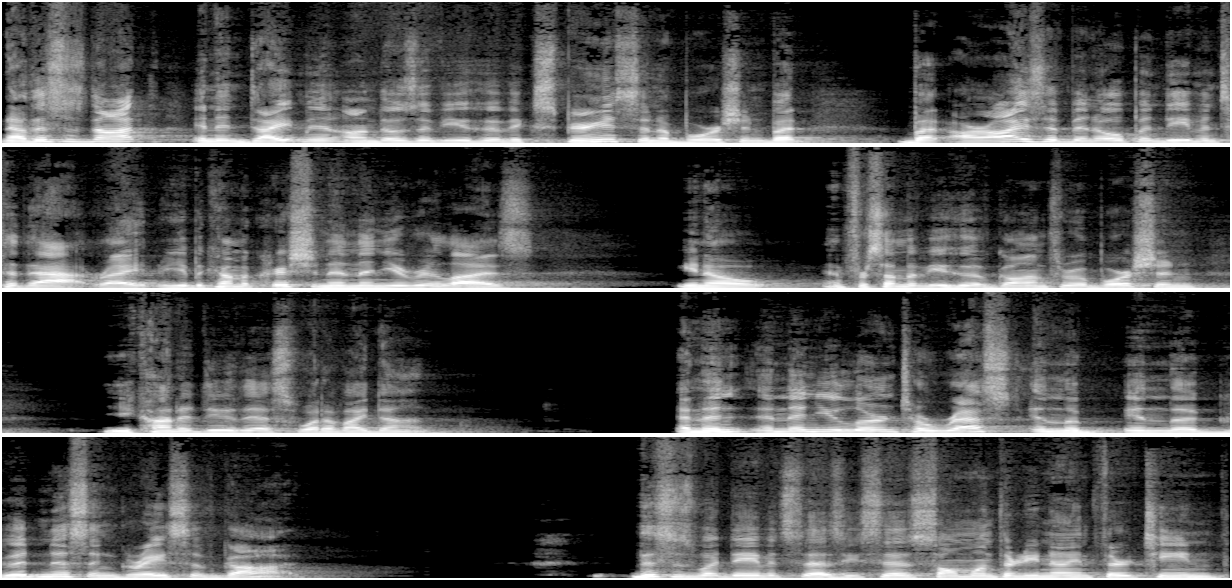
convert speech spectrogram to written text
Now, this is not an indictment on those of you who have experienced an abortion, but, but our eyes have been opened even to that, right? You become a Christian and then you realize, you know, and for some of you who have gone through abortion, you kind of do this. What have I done? And then, and then you learn to rest in the, in the goodness and grace of God. This is what David says. He says, Psalm 139, 13.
